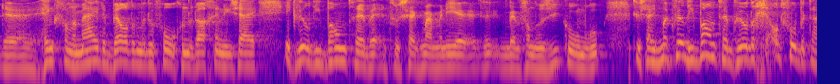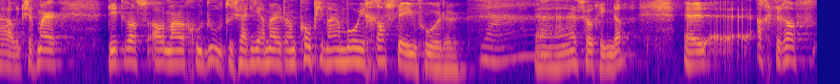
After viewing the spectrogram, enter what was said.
de Henk van der Meijden belde me de volgende dag en die zei... ik wil die band hebben. En toen zei ik, maar meneer, ik ben van de ziekenomroep. Toen zei hij, maar ik wil die band hebben, ik wil er geld voor betalen. Ik zeg, maar dit was allemaal een goed doel. Toen zei hij, ja, maar dan koop je maar een mooie grafsteen voor haar. Ja. Uh, zo ging dat. Uh, achteraf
